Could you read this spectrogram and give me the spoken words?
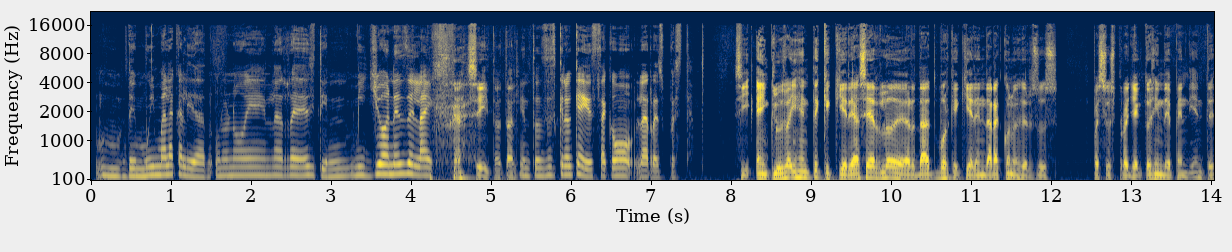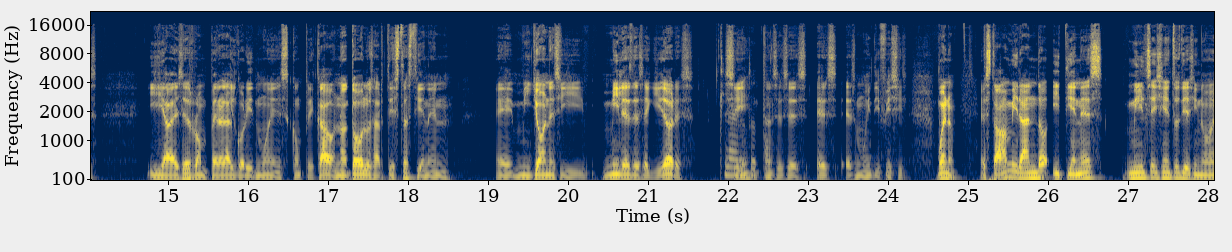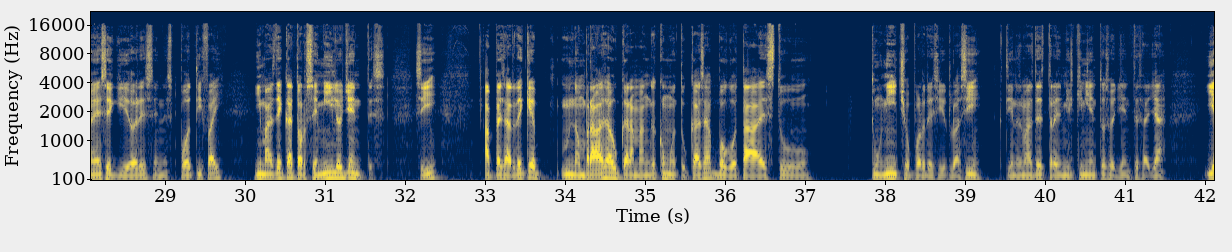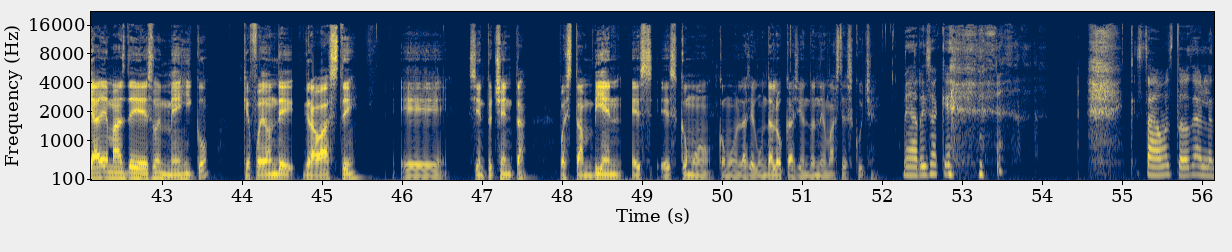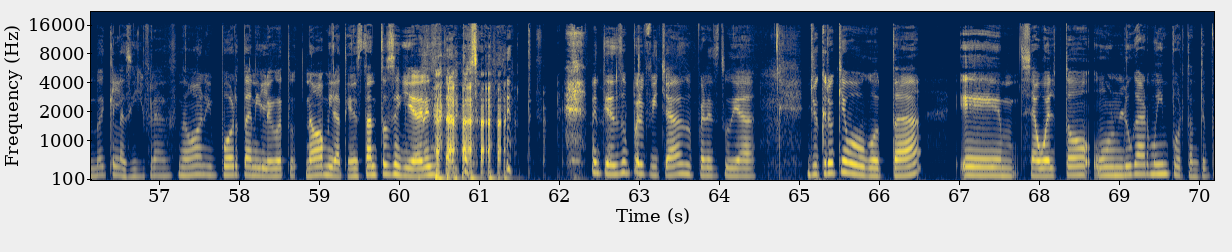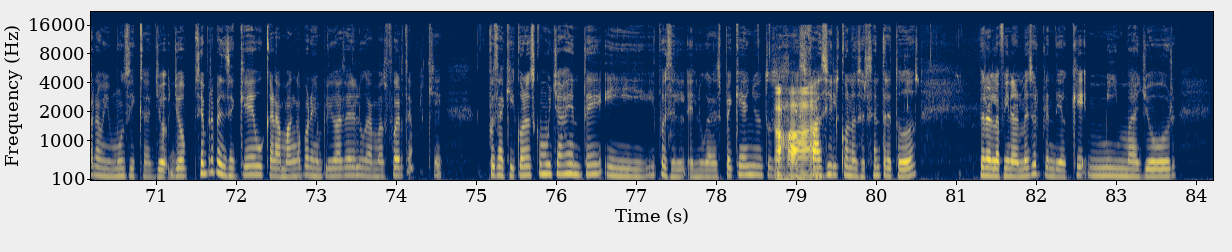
mm, de muy mala calidad uno no ve en las redes y tienen millones de likes. sí, total. Entonces creo que ahí está como la respuesta. Sí, e incluso hay gente que quiere hacerlo de verdad porque quieren dar a conocer sus, pues, sus proyectos independientes y a veces romper el algoritmo es complicado. No todos los artistas tienen eh, millones y miles de seguidores. Claro, sí, total. entonces es, es, es muy difícil. Bueno, estaba mirando y tienes 1619 seguidores en Spotify y más de 14.000 oyentes, ¿sí? A pesar de que nombrabas a Bucaramanga como tu casa, Bogotá es tu, tu nicho, por decirlo así. Tienes más de 3.500 oyentes allá. Y además de eso, en México, que fue donde grabaste eh, 180, pues también es, es como, como la segunda locación donde más te escuchan. Me da risa que, que estábamos todos hablando de que las cifras, no, no importan, y luego tú, no, mira, tienes tantos seguidores y tantos. Me tienes súper fichada, súper estudiada. Yo creo que Bogotá eh, se ha vuelto un lugar muy importante para mi música. Yo, yo siempre pensé que Bucaramanga, por ejemplo, iba a ser el lugar más fuerte porque pues aquí conozco mucha gente y, y, pues el, el lugar es pequeño, entonces Ajá. es fácil conocerse entre todos. Pero a la final me sorprendió que mi mayor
